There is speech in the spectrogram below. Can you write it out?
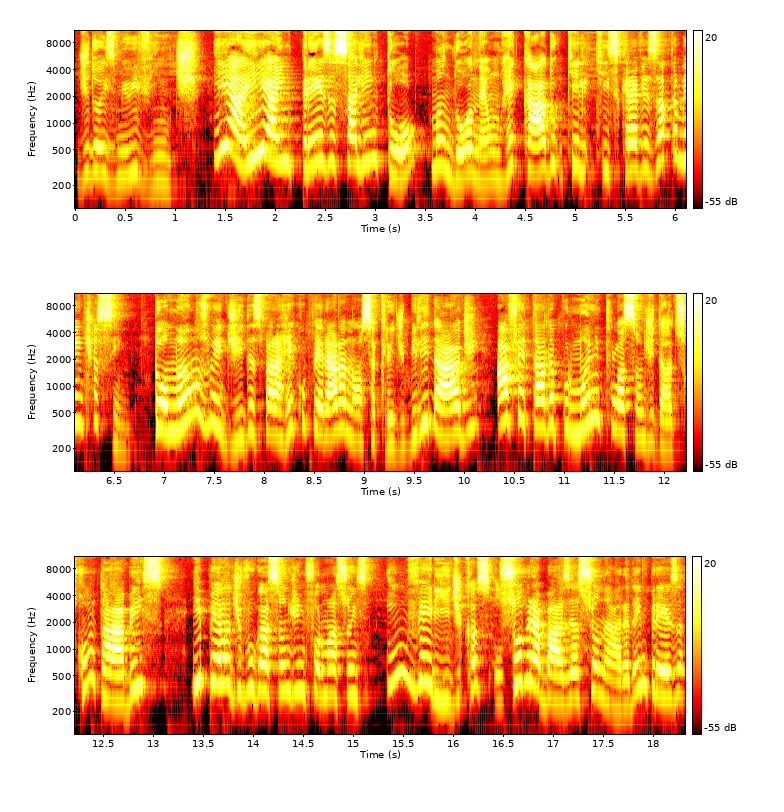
de 2020. E aí a empresa salientou, mandou né, um recado que, ele, que escreve exatamente assim. Tomamos medidas para recuperar a nossa credibilidade, afetada por manipulação de dados contábeis e pela divulgação de informações inverídicas sobre a base acionária da empresa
